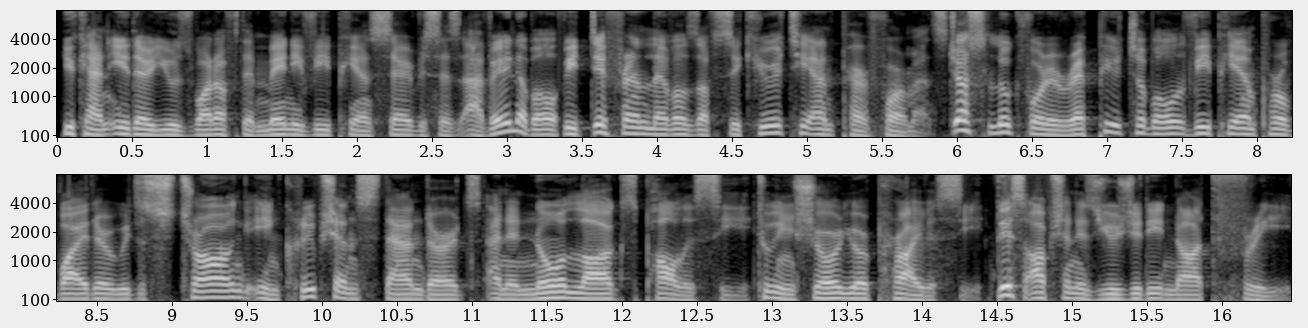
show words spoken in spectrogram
You can either use one of the many VPN services available with different levels of security and performance. Just look for a reputable VPN provider with strong encryption standards and a no logs policy to ensure your privacy. This option is usually not free.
